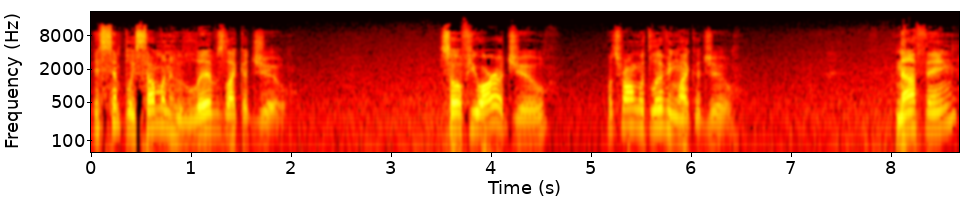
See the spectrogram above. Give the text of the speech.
is simply someone who lives like a Jew. So if you are a Jew, what's wrong with living like a Jew? Nothing.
